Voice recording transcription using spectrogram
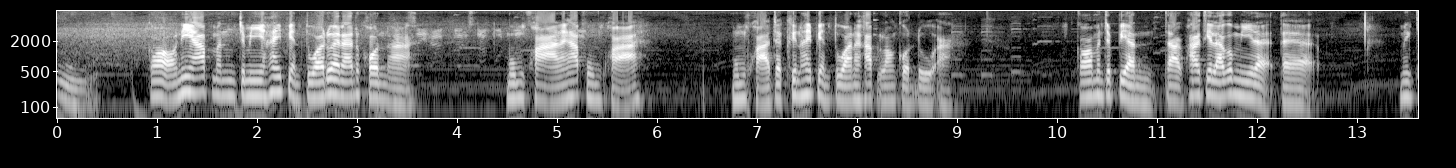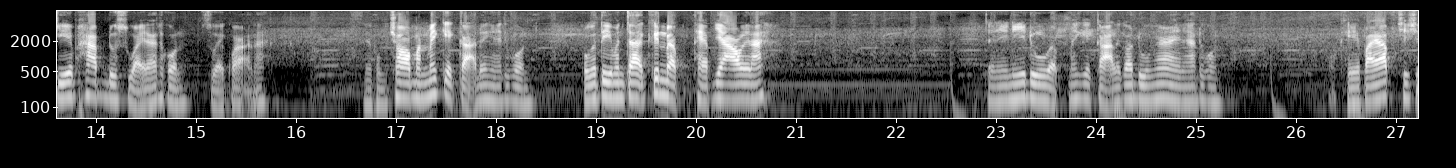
อู้ ก็นี่ครับมันจะมีให้เปลี่ยนตัวด้วยนะทุกคนอ่ามุมขวานะครับ มุมขวา มุมขวาจะขึ้นให้เปลี่ยนตัวนะครับ ลองกดดูอะก็มันจะเปลี่ยนจากภาคที่แล้วก็มีแหละ แต่เมื่อกี้ภาพดูสวยนะทุกคนสวยกว่านะเดี๋ยวผมชอบมันไม่เกะกะด้วยไงทุกคน ปกติมันจะขึ้นแบบแถบยาวเลยนะแต่ในนี้ดูแบบไม่เกะกะแล้วก็ดูง่ายนะทุกคน โอเคไปครับชิเช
